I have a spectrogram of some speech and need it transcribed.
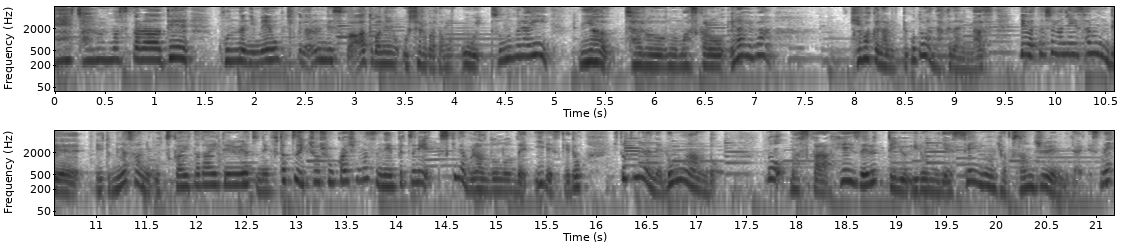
えー、茶色いマスカラでこんなに目大きくなるんですか？とかねおっしゃる方も多いそのぐらい似合う茶色のマスカラを選べばけばくなるってことはなくなります。で、私がね、サロンで、えっ、ー、と、皆さんにお使いいただいてるやつね、2つ一応紹介しますね。別に好きなブランドのでいいですけど、1つ目はね、ロムランドのマスカラ、ヘーゼルっていう色味で1430円みたいですね。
